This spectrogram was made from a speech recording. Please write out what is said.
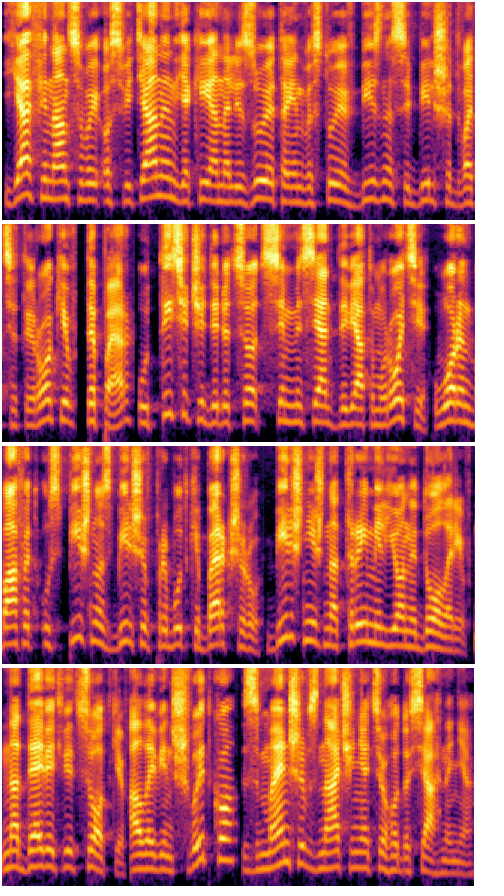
Я фінансовий освітянин, який аналізує та інвестує в бізнеси більше 20 років. Тепер, у 1979 році, Уоррен Баффет успішно збільшив прибутки Беркширу більш ніж на 3 мільйони доларів на 9%, але він швидко зменшив значення цього досягнення.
